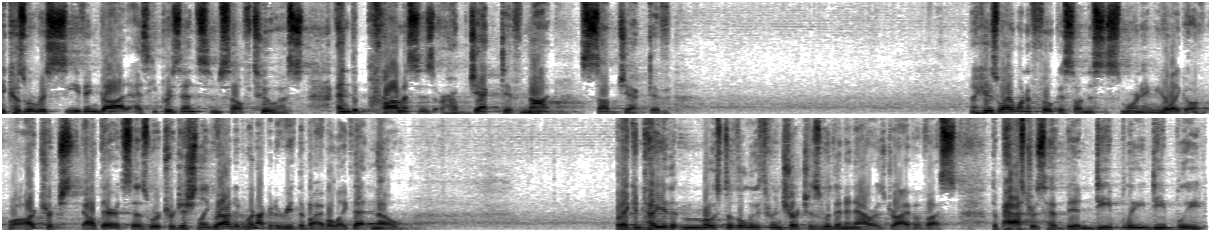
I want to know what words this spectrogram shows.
Because we're receiving God as He presents Himself to us. And the promises are objective, not subjective. Now, here's why I want to focus on this this morning. You're like, oh, well, our church out there, it says we're traditionally grounded. We're not going to read the Bible like that. No. But I can tell you that most of the Lutheran churches within an hour's drive of us, the pastors have been deeply, deeply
